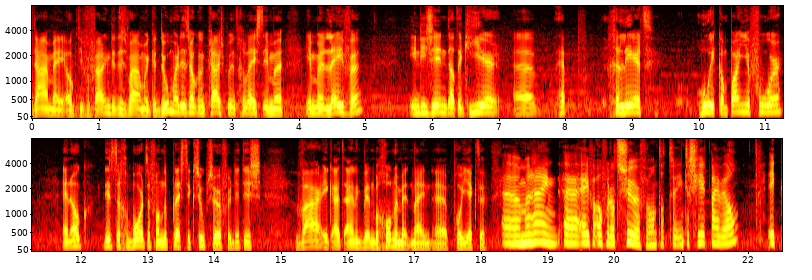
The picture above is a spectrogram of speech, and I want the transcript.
daarmee ook die vervuiling. Dit is waarom ik het doe. Maar dit is ook een kruispunt geweest in mijn, in mijn leven. In die zin dat ik hier eh, heb geleerd hoe ik campagne voer. En ook, dit is de geboorte van de Plastic Soup Surfer. Dit is waar ik uiteindelijk ben begonnen met mijn eh, projecten. Eh Marijn, eh, even over dat surfen, want dat interesseert mij wel. Ik,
